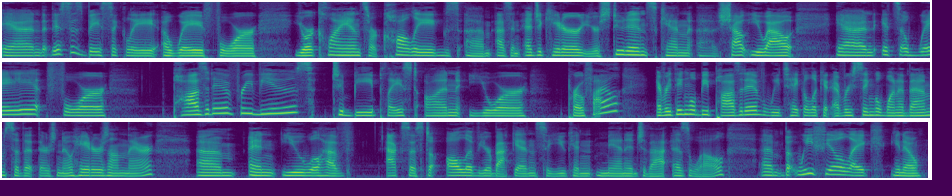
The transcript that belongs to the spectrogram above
And this is basically a way for your clients or colleagues, um, as an educator, your students can uh, shout you out. And it's a way for positive reviews to be placed on your profile. Everything will be positive. We take a look at every single one of them so that there's no haters on there. Um, and you will have access to all of your backend so you can manage that as well. Um, but we feel like, you know,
